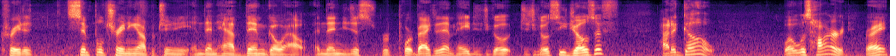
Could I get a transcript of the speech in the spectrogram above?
create a simple training opportunity and then have them go out. And then you just report back to them. Hey did you go did you go see joseph? How'd it go? What was hard right?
